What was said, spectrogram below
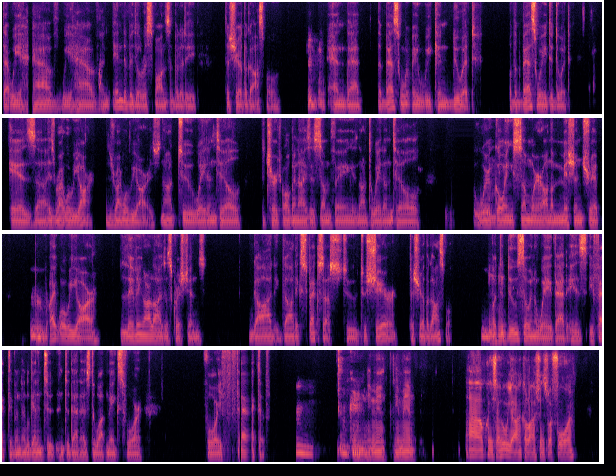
that we have we have an individual responsibility to share the gospel Mhm. and that the best way we can do it or the best way to do it is uh, is right where we are is right where we are. It's not to wait until the church organizes something. It's not to wait until we're going somewhere on a mission trip. But Mhm. right where we are living our lives as christians god god expects us to to share to share the gospel. But to do so in a way that is effective and we'll get into into that as to what makes for for effective. Mhm. Okay. Amen. Amen. Uh, okay, so here we are, Colossians 4,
